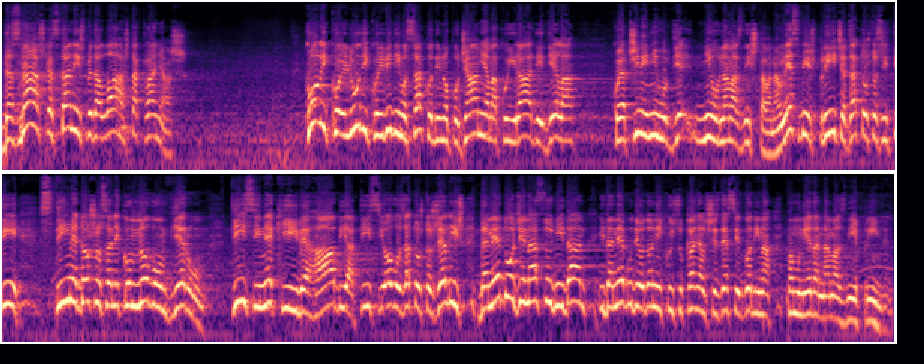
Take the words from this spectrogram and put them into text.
da znaš kad staniš pred Allaha šta klanjaš. Koliko je ljudi koji vidimo svakodnevno po džamijama koji radi djela koja čini njihov, dje, njihov namaz ništavan. Ali ne smiješ pričati zato što si ti s time došao sa nekom novom vjerom ti si neki vehabija, ti si ovo zato što želiš da ne dođe na sudnji dan i da ne bude od onih koji su klanjali 60 godina pa mu nijedan namaz nije primljen.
